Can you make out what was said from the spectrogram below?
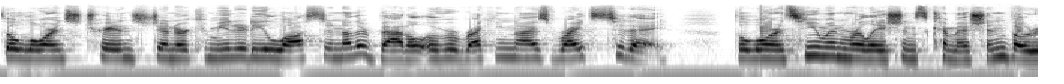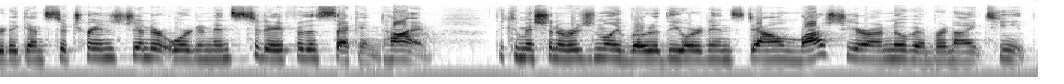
The Lawrence transgender community lost another battle over recognized rights today. The Lawrence Human Relations Commission voted against a transgender ordinance today for the second time. The commission originally voted the ordinance down last year on November 19th.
